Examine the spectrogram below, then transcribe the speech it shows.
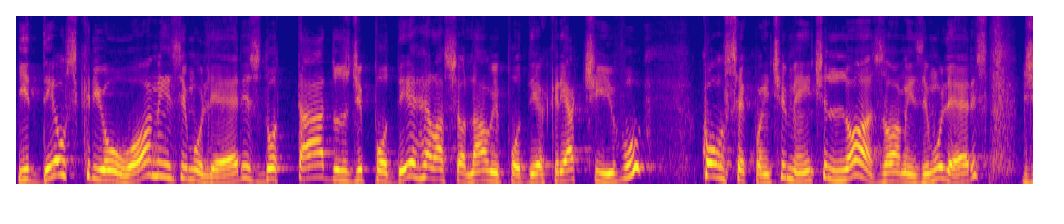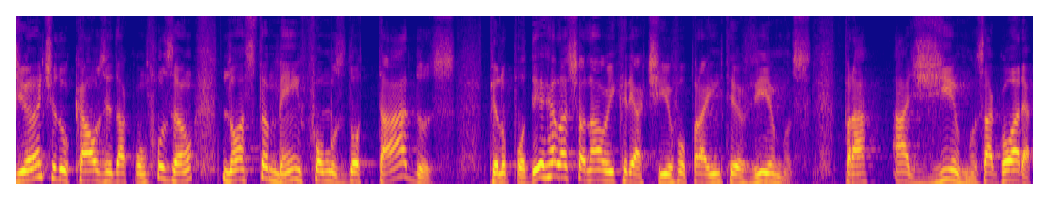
E Deus criou homens e mulheres dotados de poder relacional e poder criativo Consequentemente, nós, homens e mulheres, diante do caos e da confusão, nós também fomos dotados pelo poder relacional e criativo para intervirmos, para agirmos. Agora,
